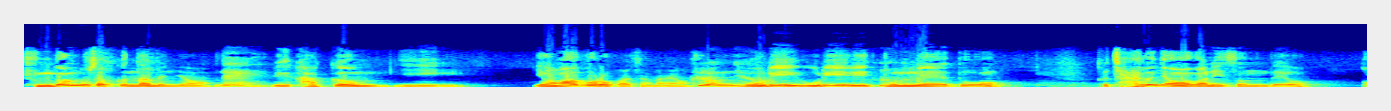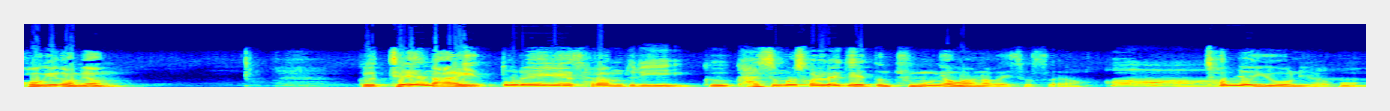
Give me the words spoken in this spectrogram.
중간고사 끝나면요. 네. 이게 가끔 이 영화 보러 가잖아요. 그럼요. 우리 우리 동네에도 그 작은 영화관이 있었는데요. 거기 가면 그 제 나이 또래의 사람들이 그 가슴을 설레게 했던 중국 영화 하나가 있었어요. 아, 천녀 유언이라고.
